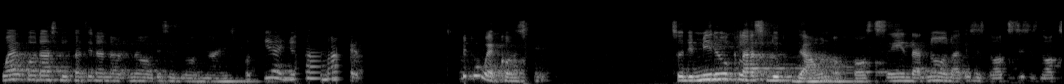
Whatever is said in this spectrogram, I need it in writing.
while others look at it and are, no, this is not nice. But yeah, you have market. People were concerned. So the middle class looked down, of course, saying that no, no, this is not, this is not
